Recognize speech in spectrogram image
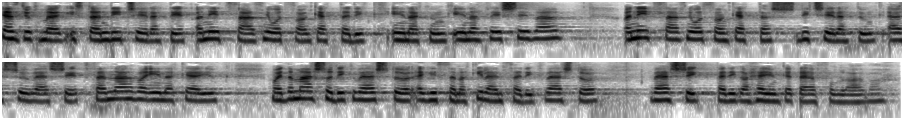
Kezdjük meg Isten dicséretét a 482. énekünk éneklésével. A 482-es dicséretünk első versét fennállva énekeljük, majd a második verstől egészen a kilencedik verstől versig pedig a helyünket elfoglalva.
